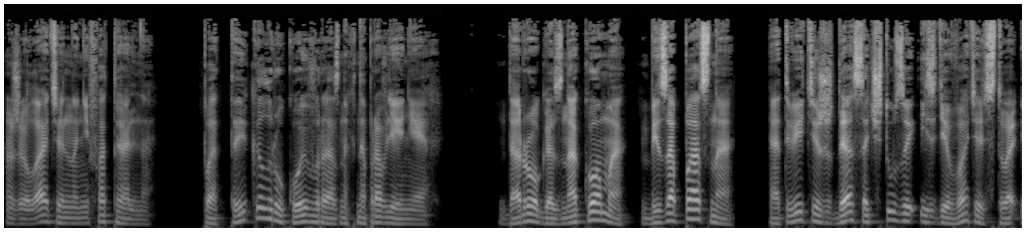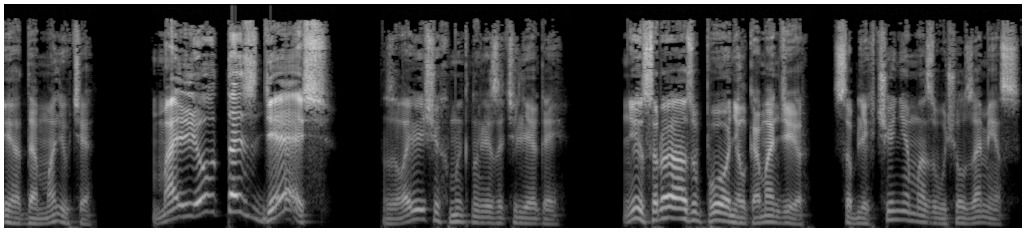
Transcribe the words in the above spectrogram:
желательно не фатально. Потыкал рукой в разных направлениях. Дорога знакома, безопасна. Ответишь «да», сочту за издевательство и отдам Малюте. «Малюта здесь!» Зловеще хмыкнули за телегой. «Не сразу понял, командир», — с облегчением озвучил замес.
